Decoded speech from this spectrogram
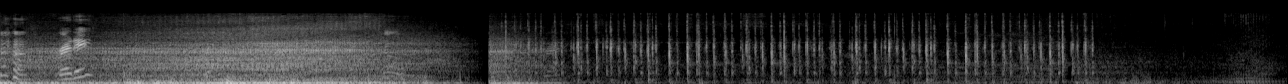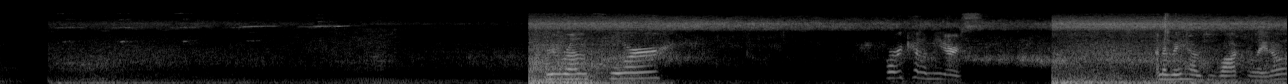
Ready? Go. We run four four kilometers. And then we have to walk a little.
